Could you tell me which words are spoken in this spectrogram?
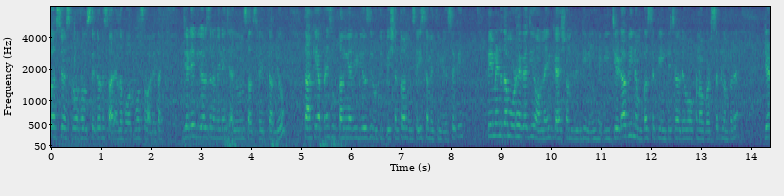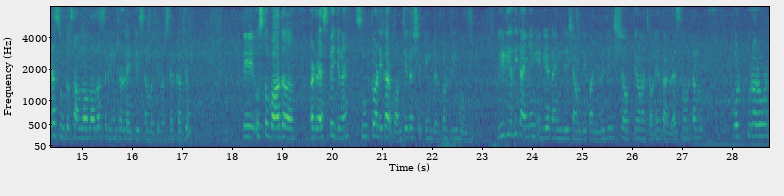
ਫਰਸਟ ਐਸ ਕਲੋਥ ਹਾਊਸ ਤੇ ਤੁਹਾਡੇ ਸਾਰਿਆਂ ਦਾ ਬਹੁਤ-ਬਹੁਤ ਸਵਾਗਤ ਹੈ। ਜਿਹੜੇ ਵੀਅਰਸ ਨਵੇਂ ਨੇ ਚੈਨਲ ਨੂੰ ਸਬਸਕ੍ਰਾਈਬ ਕਰ ਲਿਓ ਤਾਂ ਕਿ ਆਪਣੇ ਸੂਟਾਂ ਦੀਆਂ ਵੀਡੀਓਜ਼ ਦੀ ਨੋਟੀਫਿਕੇਸ਼ਨ ਤੁਹਾਨੂੰ ਸਹੀ ਸਮੇਂ ਤੇ ਮਿਲ ਸਕੇ। ਪੇਮੈਂਟ ਦਾ ਮੋਡ ਹੈਗਾ ਜੀ ਆਨਲਾਈਨ ਕੈਸ਼ ਔਨ ਡਿਲੀਵਰੀ ਨਹੀਂ ਹੈਗੀ। ਜਿਹੜਾ ਵੀ ਨੰਬਰ ਸਕਰੀਨ ਤੇ ਚੱਲ ਰਿਹਾ ਉਹ ਆਪਣਾ WhatsApp ਨੰਬਰ ਹੈ। ਜਿਹੜਾ ਸੂਟ ਪਸੰਦ ਆਉਂਦਾ ਉਹਦਾ ਸਕਰੀਨਸ਼ਾਟ ਲੈ ਕੇ ਇਸ ਨੰਬਰ ਤੇ WhatsApp ਕਰ ਦਿਓ। ਤੇ ਉਸ ਤੋਂ ਬਾਅਦ ਐਡਰੈਸ ਭੇਜਣਾ ਹੈ। ਸੂਟ ਤੁਹਾਡੇ ਘਰ ਪਹੁੰਚੇਗਾ ਸ਼ਿਪਿੰਗ ਬਿਲਕੁਲ ਫ੍ਰੀ ਹੋਊਗੀ। ਵੀਡੀਓ ਦੀ ਟਾਈਮਿੰਗ ਇੰਡੀਆ ਟਾਈਮ ਦੇ ਸ਼ਾਮ ਦੇ 5 ਵਜੇ। ਸ਼ਾਪ ਤੇ ਆਉਣਾ ਚਾਹੁੰਦੇ ਹੋ ਤਾਂ ਐਡਰੈਸ ਨੋਟ ਕਰ ਲਓ। ਕੋਟਪੂਰਾ ਰੋਡ,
